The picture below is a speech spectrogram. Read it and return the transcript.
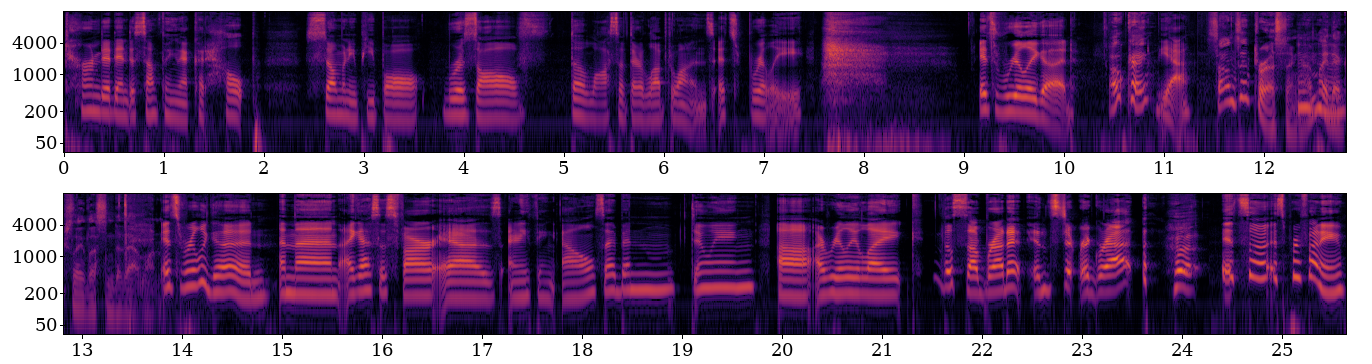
turned it into something that could help so many people resolve the loss of their loved ones. It's really it's really good. Okay, Yeah. sounds interesting. I Mm-hmm. might actually listen to that one. It's really good. And then I guess as far as anything else I've been doing, uh I really like the subreddit Instant Regret. it's uh it's pretty funny.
